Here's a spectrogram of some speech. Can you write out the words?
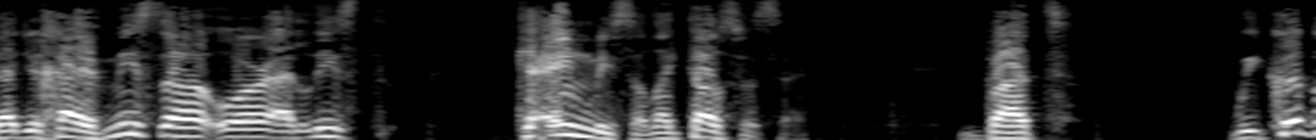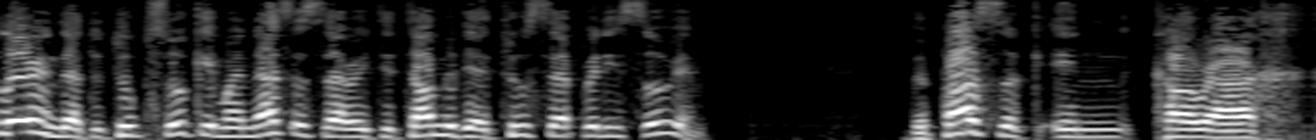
that you misa, or at least ke'en misa, like Tosfos said. But we could learn that the two psukim are necessary to tell me they're two separate isurim. The pasuk in Korach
